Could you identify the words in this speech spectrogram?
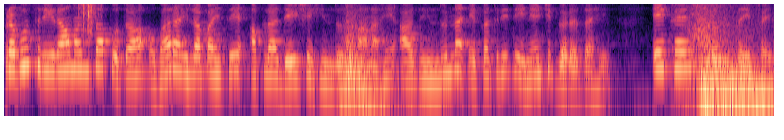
प्रभू श्रीरामांचा पुतळा उभा राहिला पाहिजे. आपला देश हिंदुस्थान आहे. आज हिंदूंना एकत्रित येण्याची गरज आहे. एक आहे तर सेफ आहे.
